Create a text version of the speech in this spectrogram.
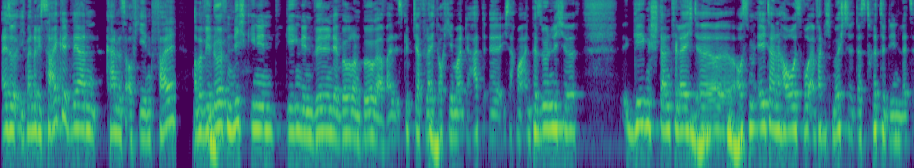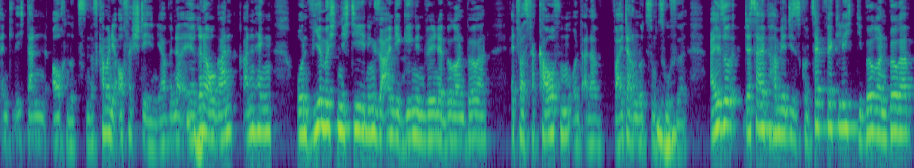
Also ich meine, recycelt werden kann es auf jeden Fall. Aber wir dürfen nicht gegen den, gegen den Willen der Bürgerinnen und Bürger, weil es gibt ja vielleicht auch jemand, der hat, äh, ich sag mal, ein persönliche Gegenstand vielleicht äh, aus dem Elternhaus, wo er einfach nicht möchte, dass Dritte den letztendlich dann auch nutzen. Das kann man ja auch verstehen, ja, wenn da Erinnerungen ran, ranhängen. Und wir möchten nicht diejenigen sein, die gegen den Willen der Bürgerinnen und Bürger etwas verkaufen und einer weiteren Nutzung zuführen. Also deshalb haben wir dieses Konzept wirklich. Die Bürgerinnen und Bürger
